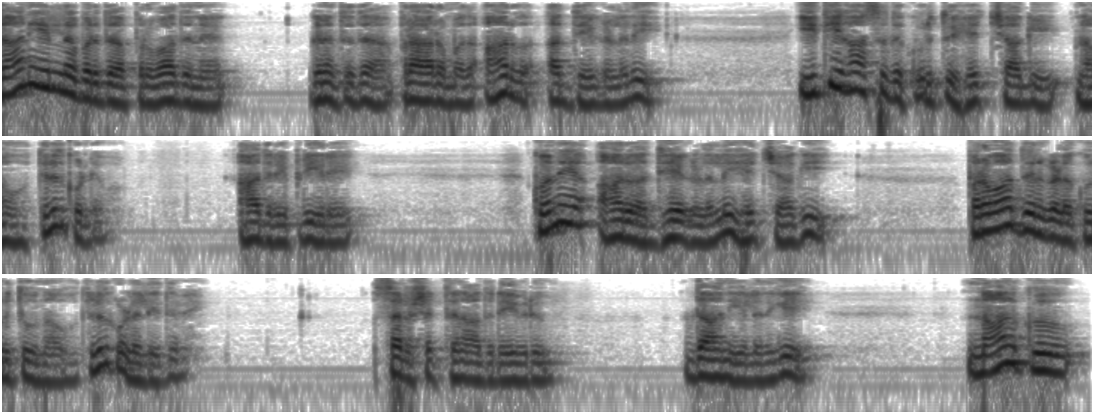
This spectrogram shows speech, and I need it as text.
ದಾನಿಯೆಲ್ಲ ಬರೆದ ಪ್ರವಾದನೆ ಗ್ರಂಥದ ಪ್ರಾರಂಭದ ಆರು ಅಧ್ಯಾಯಗಳಲ್ಲಿ ಇತಿಹಾಸದ ಕುರಿತು ಹೆಚ್ಚಾಗಿ ನಾವು ತಿಳಿದುಕೊಂಡೆವು. ಆದರೆ ಪ್ರಿಯರೇ, ಕೊನೆಯ ಆರು ಅಧ್ಯಾಯಗಳಲ್ಲಿ ಹೆಚ್ಚಾಗಿ ಪ್ರವಾದನೆಗಳ ಕುರಿತು ನಾವು ತಿಳಿದುಕೊಳ್ಳಲಿದ್ದೇವೆ. ಸರ್ವಶಕ್ತನಾದ ದೇವರು ದಾನಿಯಲ್ಲನಿಗೆ ನಾಲ್ಕು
